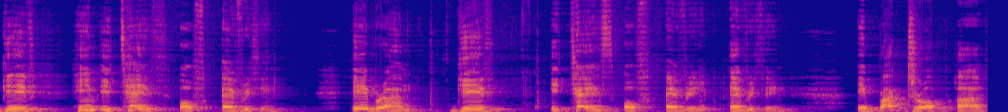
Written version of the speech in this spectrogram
gave him a tenth of everything. Abraham gave a tenth of every, everything. A backdrop uh,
